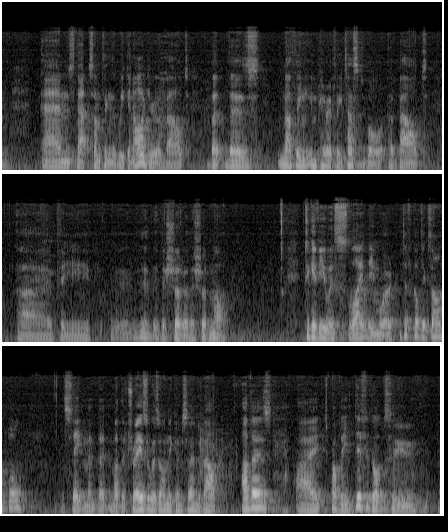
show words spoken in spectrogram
and that's something that we can argue about, but there's nothing empirically testable about uh, the, the should or the should not. To give you a slightly more difficult example, the statement that Mother Teresa was only concerned about others. Uh, it's probably difficult to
